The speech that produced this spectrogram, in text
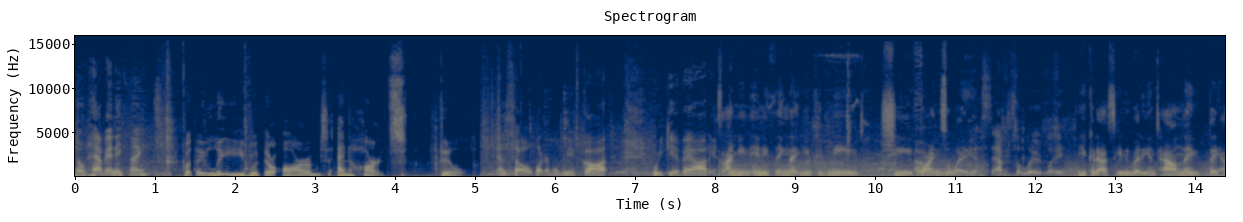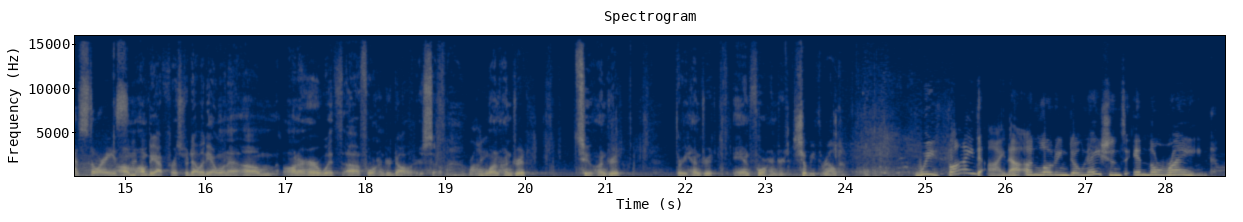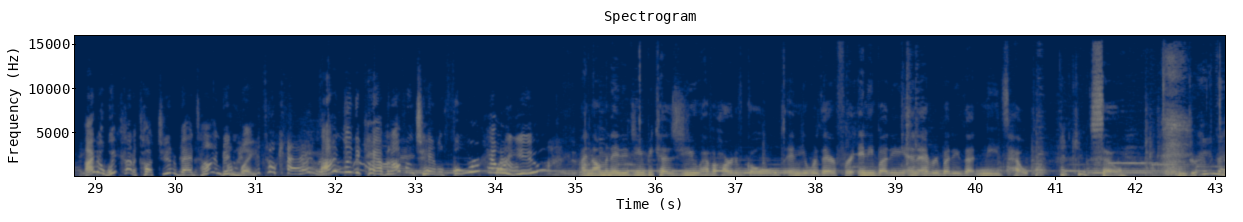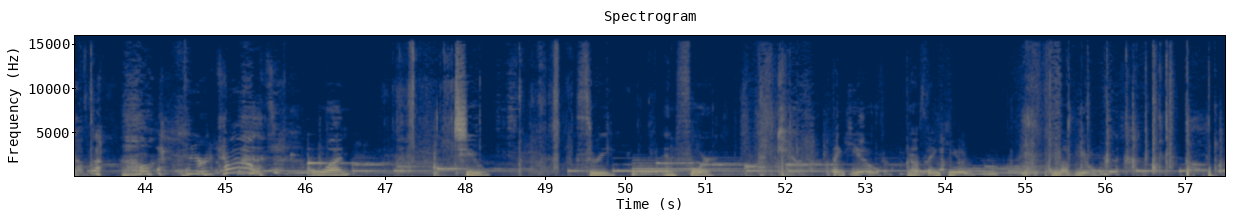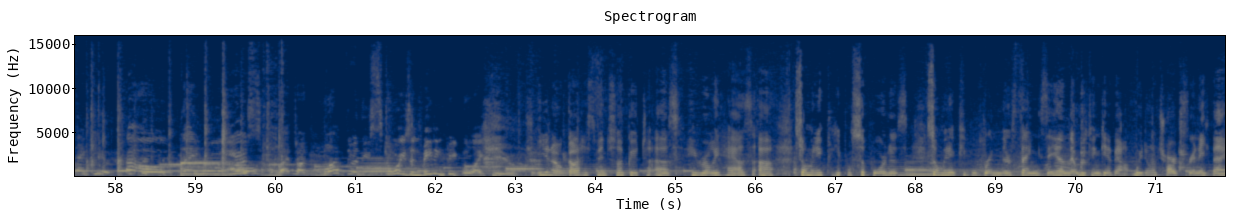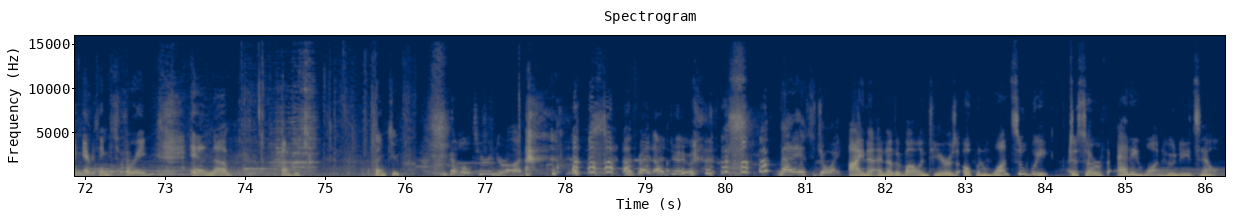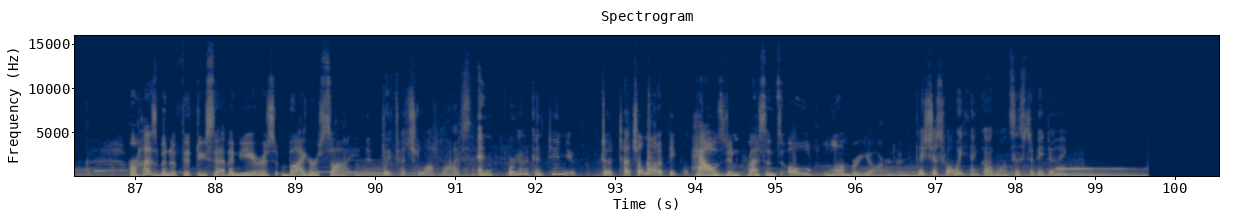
don't have anything, But they leave with their arms and hearts filled. And so whatever we've got, we give out. I mean, anything that you could need, she finds a way. Yes, absolutely. You could ask anybody in town, they, they have stories. Um, on behalf of First Fidelity, I want to um, honor her with uh, $400. So right, 100, 200, 300, and 400. She'll be thrilled. We find Ina unloading donations in the rain. I know we kind of caught you at a bad time, didn't we? It's okay. I'm Linda Cavanaugh from Channel 4. How are you? I nominated you because you have a heart of gold and you were there for anybody and everybody that needs help. Thank you. So, Hold your hand out. Oh. Here it comes. one, two, three, and four. Thank you. Thank you. No, thank you. Love you. Thank you. Oh, thank you so much. I love doing these stories and meeting people like you. You know, God has been so good to us. He really has. Uh, so many people support us. So many people bring their things in that we can give out. We don't charge for anything. Everything's free. And um, um, thank you. You got a little tear in your eye. I'm afraid I do. but it's joy. Ina and other volunteers open once a week to serve anyone who needs help. Her husband of 57 years by her side. We've touched a lot of lives, and we're going to continue to touch a lot of people. Housed in Crescent's old lumber yard. It's just what we think God wants us to be doing.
